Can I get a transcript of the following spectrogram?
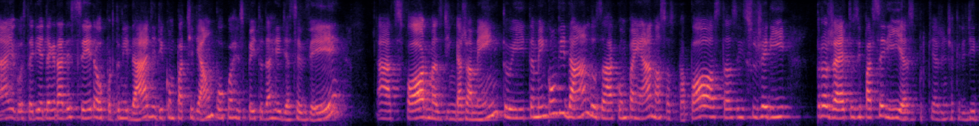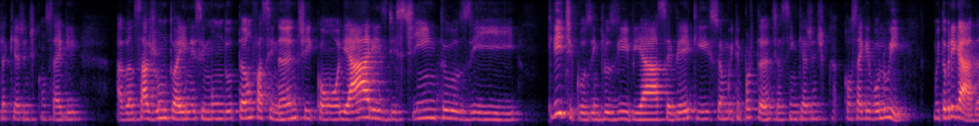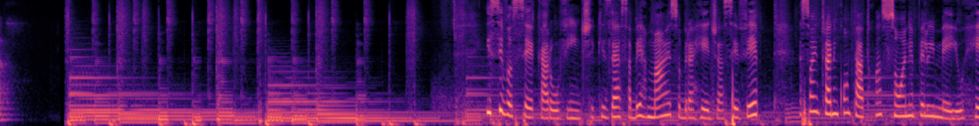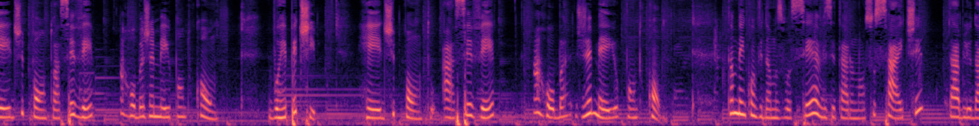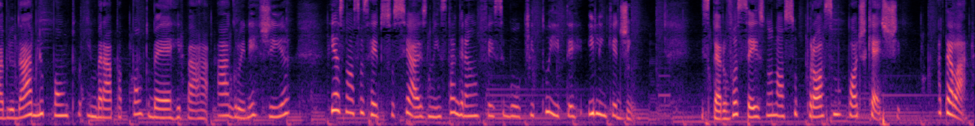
Ah, eu gostaria de agradecer a oportunidade de compartilhar um pouco a respeito da rede ACV as formas de engajamento e também convidá-los a acompanhar nossas propostas e sugerir projetos e parcerias, porque a gente acredita que a gente consegue avançar junto aí nesse mundo tão fascinante, com olhares distintos e críticos, inclusive, à ACV, que isso é muito importante, assim que a gente consegue evoluir. Muito obrigada. E se você, caro ouvinte, quiser saber mais sobre a rede ACV, é só entrar em contato com a Sônia pelo e-mail rede.acv@gmail.com. Vou repetir: rede.acv@gmail.com. Também convidamos você a visitar o nosso site www.embrapa.br/agroenergia e as nossas redes sociais no Instagram, Facebook, Twitter e LinkedIn. Espero vocês no nosso próximo podcast. Até lá!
